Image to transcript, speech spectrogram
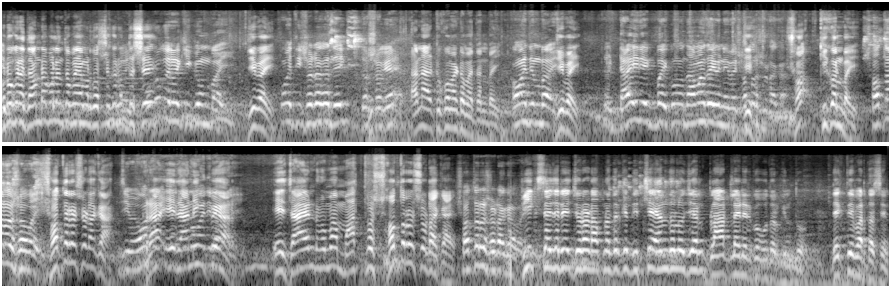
ছোট করে দামটা বলেন তো ভাই আমার দর্শকের উদ্দেশ্যে। ছোট করে কি কম ভাই? জি ভাই। পঁয়ত্রিশশো টাকা দেই দর্শকে। আর না একটু কমে টমে দেন ভাই। কমাই দিন ভাই। জি ভাই। ডাইরেক্ট ভাই কোনো দামা দেবে নেই ভাই জি। সতেরোশো টাকা। কি কোন ভাই? সতেরোশো ভাই। সতেরোশো টাকা। জি ভাই, এই রানিং পেয়ার। এই জায়ান্ট হোমা মাত্র সতেরোশো টাকায়। সতেরোশো টাকা বিগ সাইজের এই জোড়াটা আপনাদেরকে দিচ্ছে অ্যান্ডোলজিয়ান ব্লাড লাইনের কবুতর কিন্তু। দেখতেই পারতেছেন।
